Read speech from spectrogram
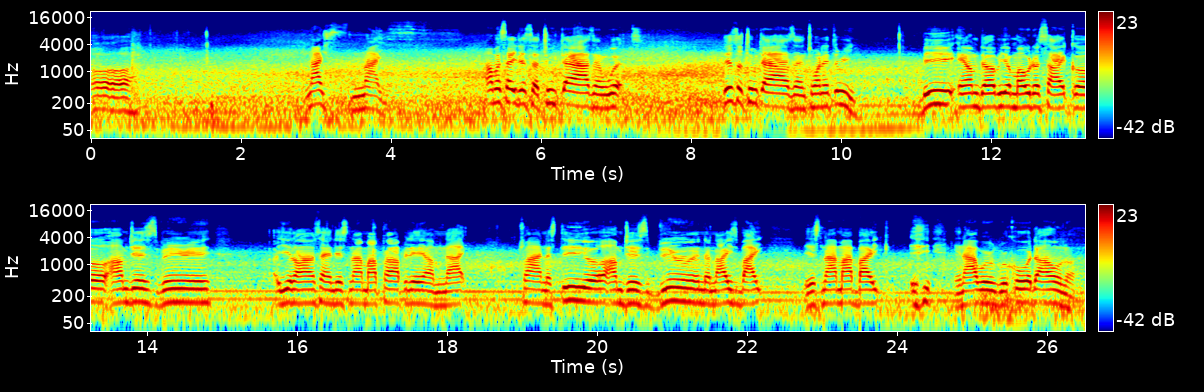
uh, Nice, nice. I'm gonna say this a 2000 what? This is a 2023 BMW motorcycle. I'm just being, you know what I'm saying? This not my property. I'm not trying to steal. I'm just viewing a nice bike. It's not my bike, and I will record the owner.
